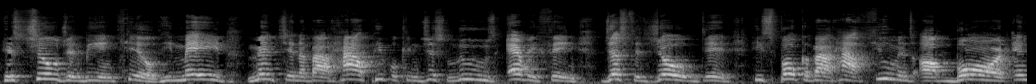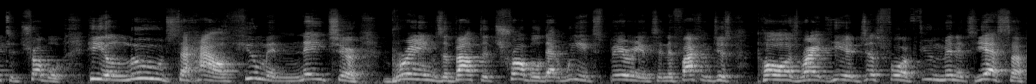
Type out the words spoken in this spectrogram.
his children being killed. He made mention about how people can just lose everything just as Job did. He spoke about how humans are born into trouble. He alludes to how human nature brings about the trouble that we experience and if I can just pause right here just for a few minutes, yes, uh,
